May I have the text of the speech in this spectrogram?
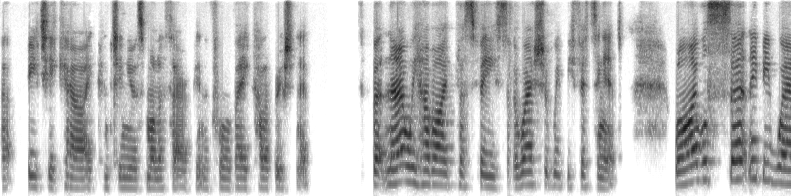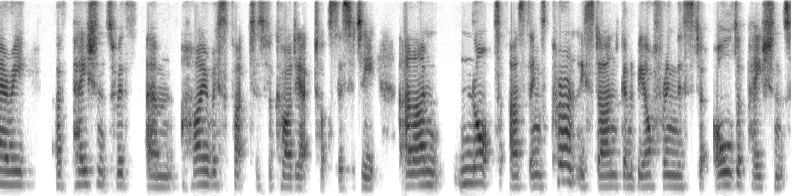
uh, BTKI continuous monotherapy in the form of acalabrutinib. But now we have I plus V, so where should we be fitting it? Well, I will certainly be wary of patients with um, high risk factors for cardiac toxicity. And I'm not, as things currently stand, going to be offering this to older patients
